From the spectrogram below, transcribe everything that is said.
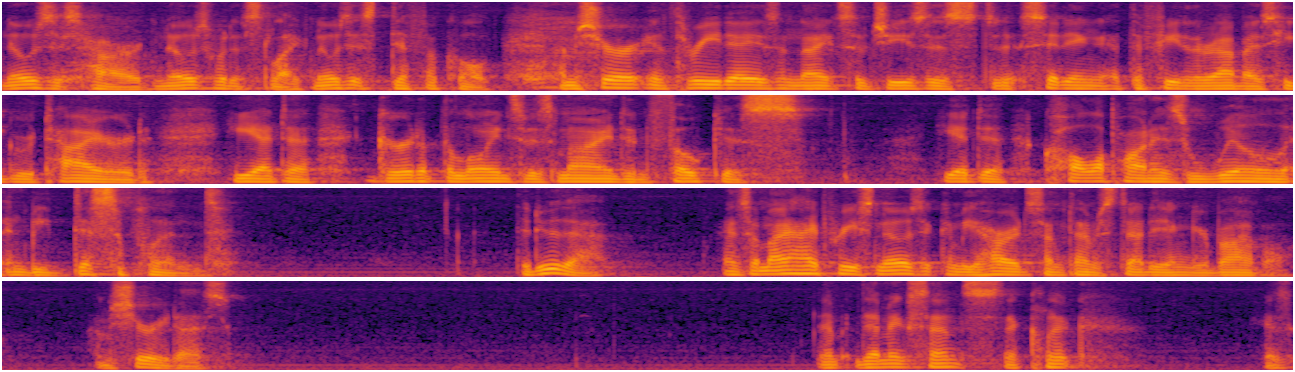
knows it's hard, knows what it's like, knows it's difficult. I'm sure in three days and nights of Jesus sitting at the feet of the rabbis, he grew tired. He had to gird up the loins of his mind and focus. He had to call upon his will and be disciplined to do that. And so my high priest knows it can be hard sometimes studying your Bible. I'm sure he does. That, that makes sense? That click? Yes,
